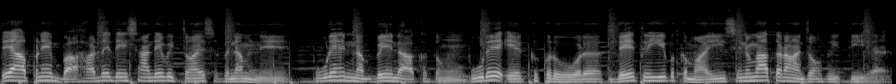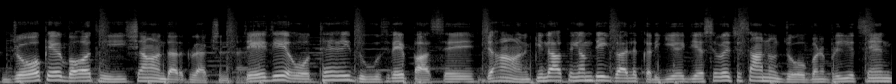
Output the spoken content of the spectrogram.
ਤੇ ਆਪਣੇ ਬਾਹਰ ਦੇ ਦੇਸ਼ਾਂ ਦੇ ਵਿੱਚੋਂ ਇਸ ਫਿਲਮ ਨੇ ਪੂਰੇ 90 ਲੱਖ ਤੋਂ ਪੂਰੇ 1 ਕਰੋੜ ਦੇ ਕਰੀਬ ਕਮਾਈ ਸਿਨੇਮਾ ਘਰਾਂ ਚੋਂ ਕੀਤੀ ਹੈ, ਜੋ ਕਿ ਬਹੁਤ ਹੀ ਸ਼ਾਨਦਾਰ ਕਲੈਕਸ਼ਨ ਹੈ। ਤੇ ਜੇ ਉੱਥੇ ਹੀ ਦੂਸਰੇ ਪਾਸੇ ਜਹਾਨ ਕਿਲਾ ਫਿਲਮ ਦੀ ਗੱਲ ਕਰੀਏ, ਜਿਸ ਵਿੱਚ ਸਾਨੂੰ ਜੋਬਨਪ੍ਰੀਤ ਸਿੰਘ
